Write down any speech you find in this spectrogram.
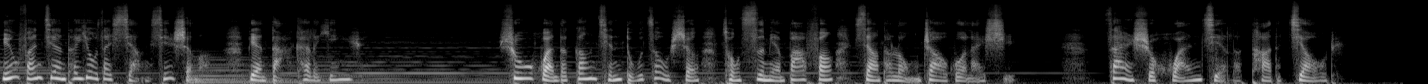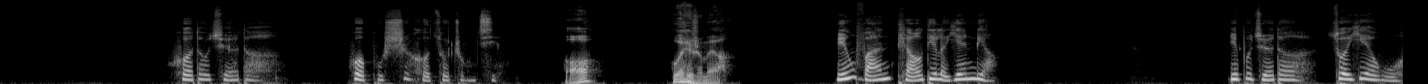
明凡见他又在想些什么，便打开了音乐。舒缓的钢琴独奏声从四面八方向他笼罩过来时，暂时缓解了他的焦虑。我都觉得我不适合做中介。哦，为什么呀？明凡调低了音量。你不觉得做业务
